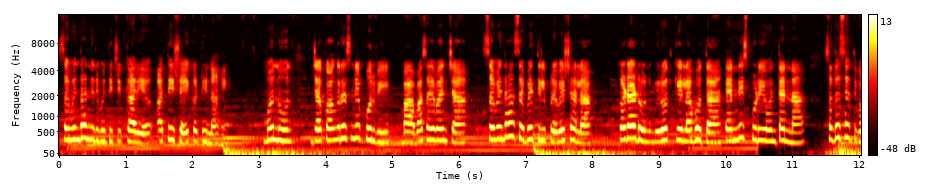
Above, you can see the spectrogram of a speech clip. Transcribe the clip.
संविधान निर्मितीचे कार्य अतिशय कठीण आहे. म्हणून ज्या काँग्रेसने पूर्वी बाबासाहेबांच्या संविधान सभेतील प्रवेशाला कडाडून विरोध केला होता त्यांनीच पुढे येऊन त्यांना सदस्यत्व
